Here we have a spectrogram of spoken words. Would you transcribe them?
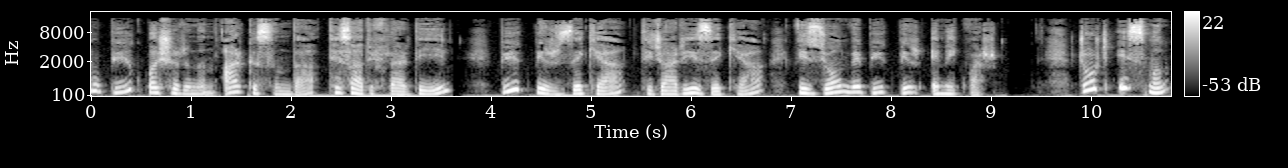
bu büyük başarının arkasında tesadüfler değil, Büyük bir zeka, ticari zeka, vizyon ve büyük bir emek var. George Eastman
